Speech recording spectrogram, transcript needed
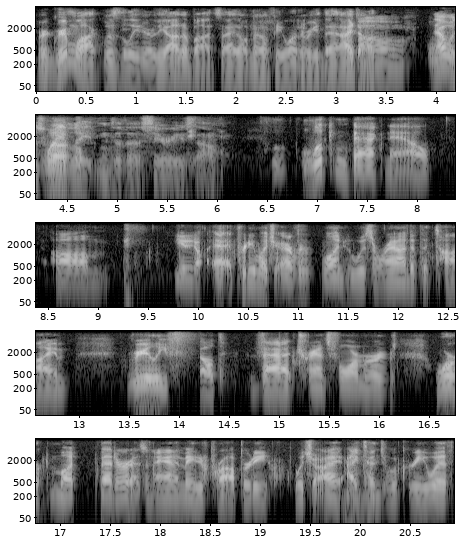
where grimlock was the leader of the autobots i don't know if you want to read that i don't Oh, that was Well- way late into the series, though. looking back now, um, you know, pretty much everyone who was around at the time really felt that Transformers worked much better as an animated property, which I, I tend to agree with,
